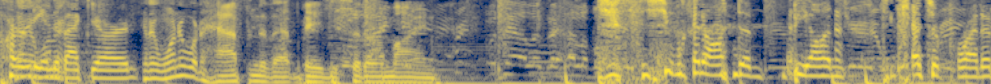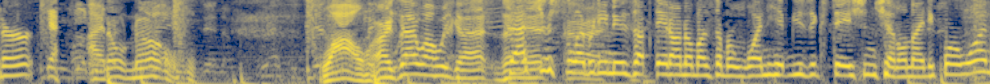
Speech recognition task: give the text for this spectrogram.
party in the backyard. And I wonder what happened to that babysitter of mine. she went on to be on to catch a predator. I don't know. Wow. All right, is that what we got? Is that That's it? your celebrity All news update on Omaha's number one hit music station, Channel 94.1. right,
